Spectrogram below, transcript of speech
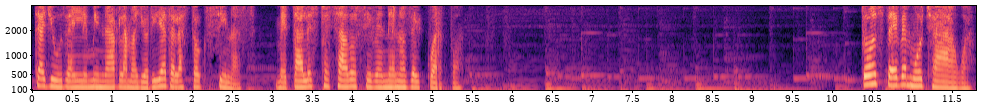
Te ayuda a eliminar la mayoría de las toxinas, metales pesados y venenos del cuerpo. 2. Bebe mucha agua.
